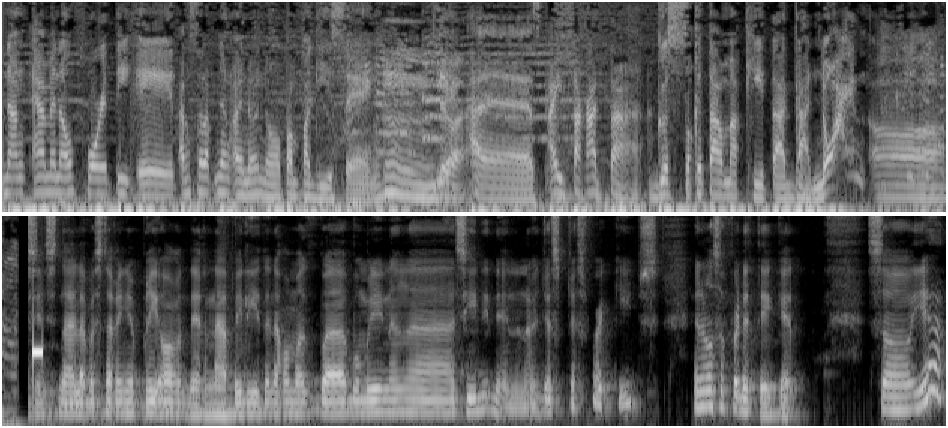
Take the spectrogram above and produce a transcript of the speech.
ng MNL48. Ang sarap niyang ano, no, pampagising. Mm, di ba? Yes. Ay, takata. Gusto kita makita ganon. Oh. Since nalabas na rin yung pre-order, napilitan ako magbumili ng ah, CD din, ano, just just for keeps and also for the ticket. So, yeah.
